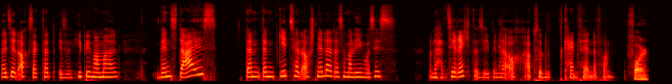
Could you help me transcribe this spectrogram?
weil sie halt auch gesagt hat, also Hippie-Mama halt, wenn es da ist, dann, dann geht es halt auch schneller, dass einmal irgendwas ist. Und da hat sie recht, also ich bin da auch absolut kein Fan davon. Voll.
